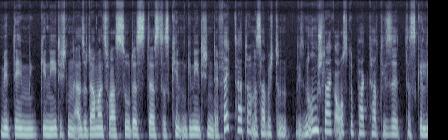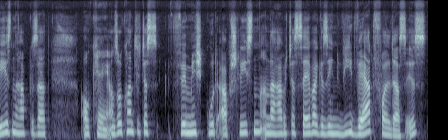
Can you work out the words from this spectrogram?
mit dem genetischen, also damals war es so, dass, dass das Kind einen genetischen Defekt hatte und das habe ich dann diesen Umschlag ausgepackt, habe diese, das gelesen, habe gesagt, okay, und so konnte ich das für mich gut abschließen und da habe ich das selber gesehen, wie wertvoll das ist,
